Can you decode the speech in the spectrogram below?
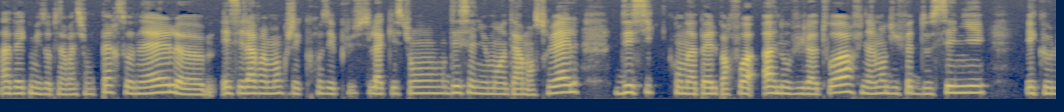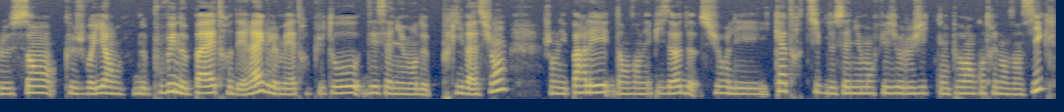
avec mes observations personnelles. Euh, et c'est là vraiment que j'ai creusé plus la question des saignements intermenstruels, des cycles qu'on appelle parfois anovulatoires, finalement du fait de saigner et que le sang que je voyais ne pouvait ne pas être des règles, mais être plutôt des saignements de privation. J'en ai parlé dans un épisode sur les quatre types de saignements physiologiques qu'on peut rencontrer dans un cycle,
